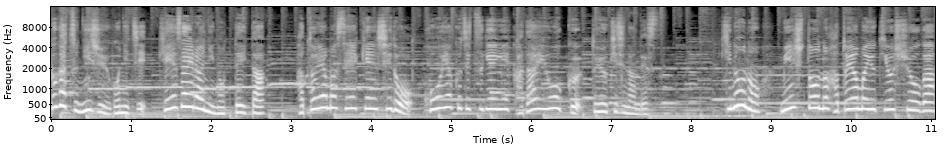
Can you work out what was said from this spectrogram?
9月25日経済欄に載っていた鳩山政権指導公約実現へ課題多くという記事なんです。昨日の民主党の鳩山幸夫首相が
